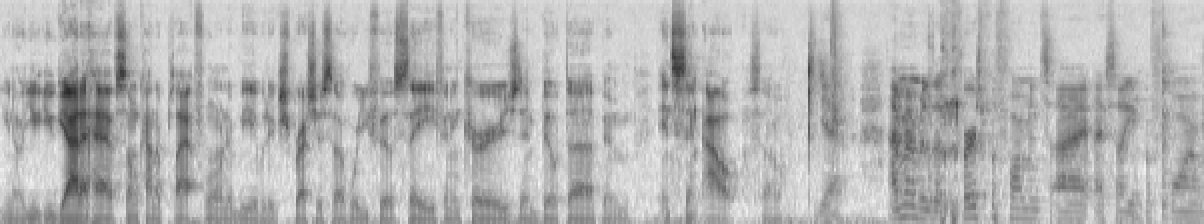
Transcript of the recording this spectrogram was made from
you know you, you got to have some kind of platform to be able to express yourself where you feel safe and encouraged and built up and and sent out. So Yeah. I remember the first performance I, I saw you perform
